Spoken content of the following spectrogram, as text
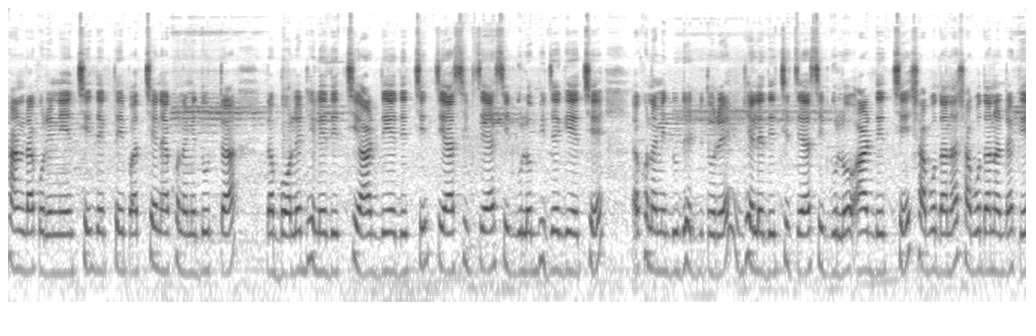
ঠান্ডা করে নিয়েছি। দেখতেই পাচ্ছেন, এখন আমি দুধটা বলে ঢেলে দিচ্ছি, আর দিয়ে দিচ্ছি। চেয়া সিড, চেয়া সিডগুলো ভিজে গিয়েছে। এখন আমি দুধের ভিতরে ঢেলে দিচ্ছি চেয়া সিডগুলো, আর দিচ্ছি সাবুদানা। সাবুদানাটাকে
